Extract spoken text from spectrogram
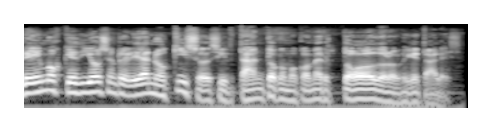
leemos que Dios en realidad no quiso decir tanto como comer todos los vegetales.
